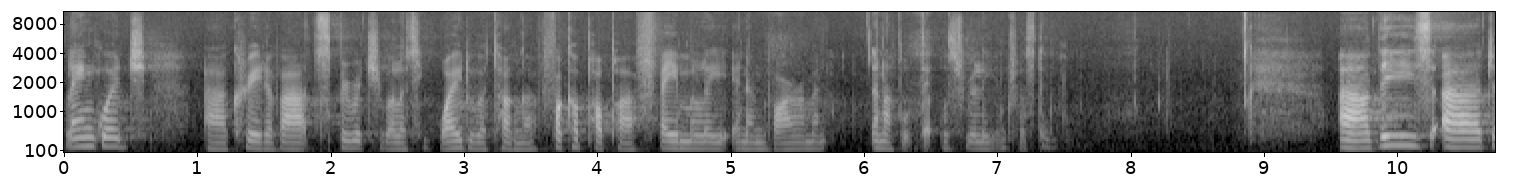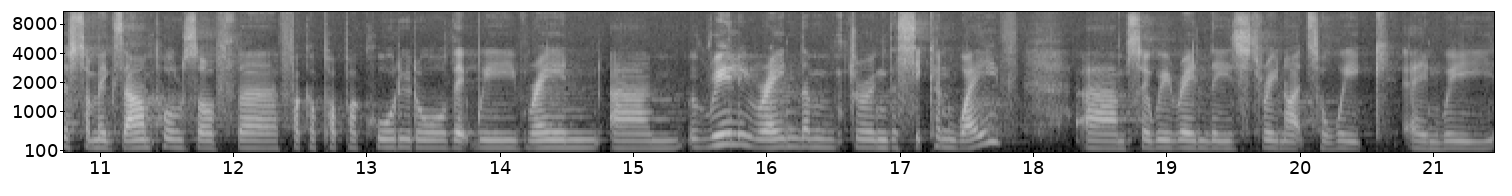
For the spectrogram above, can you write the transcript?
language, uh, creative arts, spirituality, wairuatanga, whakapapa, family and environment. And I thought that was really interesting. Uh, these are just some examples of the whakapapa kōrero that we ran, um, really ran them during the second wave. Um, so we ran these three nights a week, and we,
